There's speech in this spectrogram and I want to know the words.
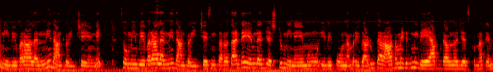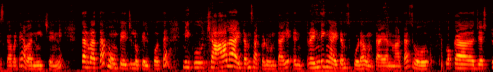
మీ వివరాలన్నీ దాంట్లో ఇచ్చేయండి. సో మీ వివరాలన్నీ దాంట్లో ఇచ్చేసిన తర్వాత అంటే ఏం లేదు జస్ట్ మీ నేము ఇవి ఫోన్ నెంబర్ ఇవి అడుగుతారు. ఆటోమేటిక్గా మీరు ఏ యాప్ డౌన్లోడ్ చేసుకున్నా తెలుసు కాబట్టి అవన్నీ ఇచ్చేయండి. తర్వాత హోమ్ పేజ్లోకి వెళ్ళిపోతే మీకు చాలా ఐటమ్స్ అక్కడ ఉంటాయి అండ్ ట్రెండింగ్ ఐటమ్స్ కూడా ఉంటాయి అన్నమాట. సో ఒక జస్ట్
